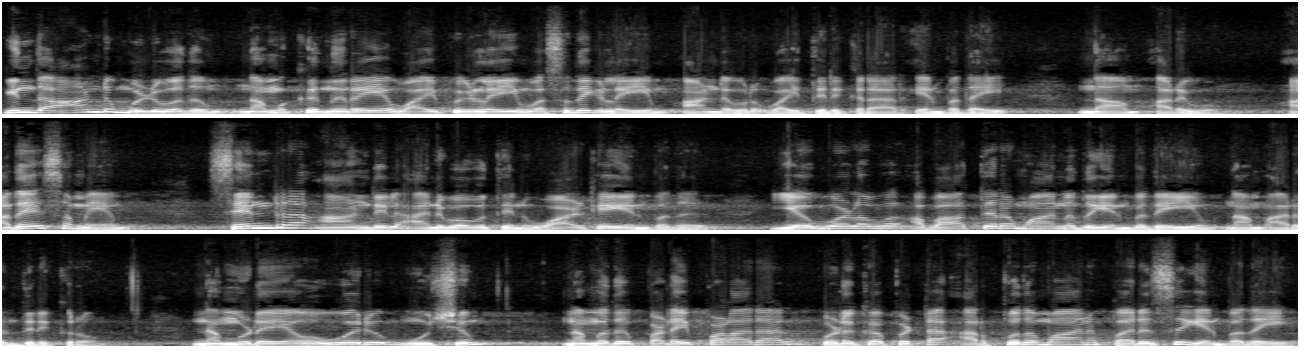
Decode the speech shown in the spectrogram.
இந்த ஆண்டு முழுவதும் நமக்கு நிறைய வாய்ப்புகளையும் வசதிகளையும் ஆண்டவர் வைத்திருக்கிறார் என்பதை நாம் அறிவோம். அதே சமயம் சென்ற ஆண்டில் அனுபவத்தின் வாழ்க்கை என்பது எவ்வளவு அபாத்திரமானது என்பதையும் நாம் அறிந்திருக்கிறோம். நம்முடைய ஒவ்வொரு மூச்சும் நமது படைப்பாளரால் கொடுக்கப்பட்ட அற்புதமான பரிசு என்பதை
